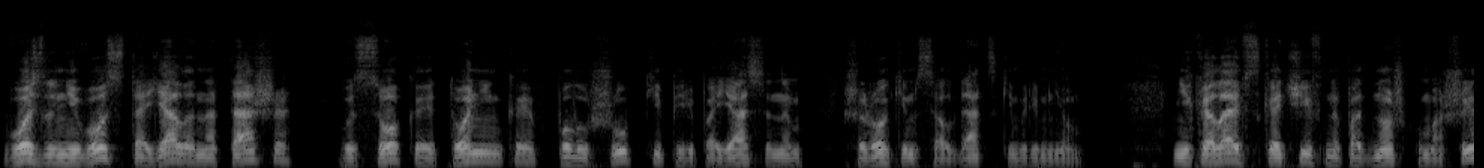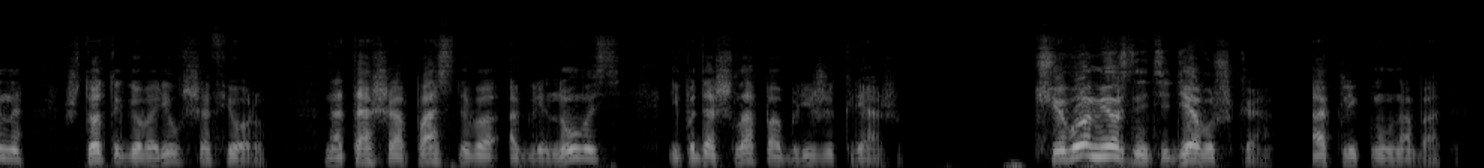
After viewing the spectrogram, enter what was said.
Возле него стояла Наташа, высокая, тоненькая, в полушубке, перепоясанном широким солдатским ремнем. Николай, вскочив на подножку машины, что-то говорил шоферу. Наташа опасливо оглянулась и подошла поближе к ряжу. — Чего мерзнете, девушка? — окликнул Набатов. —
